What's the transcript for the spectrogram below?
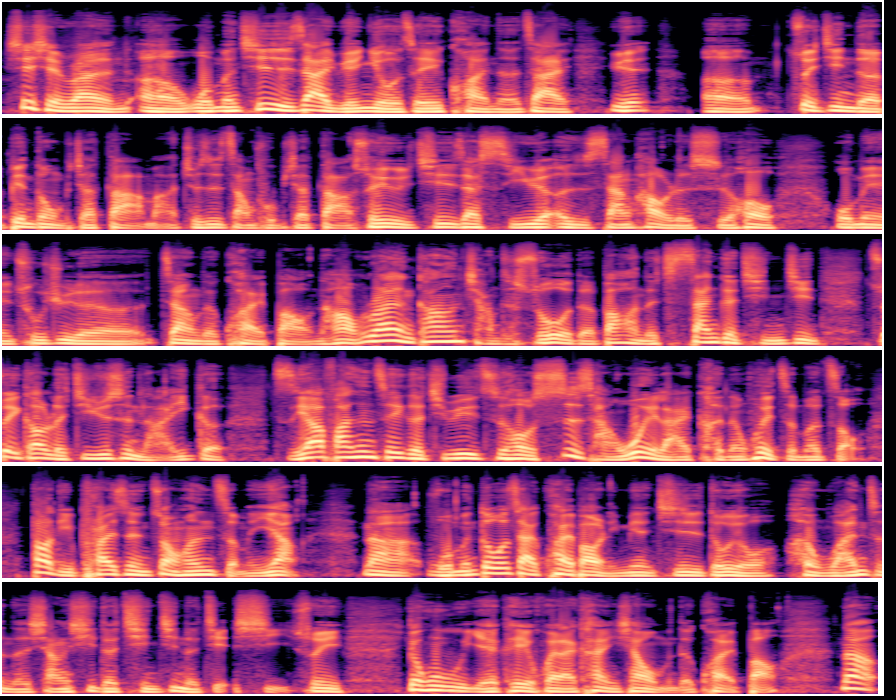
谢谢 Ryan。呃，我们其实，在原油这一块呢，在原呃最近的变动比较大嘛，就是涨幅比较大，所以其实，在十一月二十三号的时候，我们也出具了这样的快报。然后 Ryan 刚刚讲的所有的包含的三个情境，最高的几率是哪一个？只要发生这个几率之后，市场未来可能会怎么走？到底 pricing 状况是怎么样？那我们都在快报里面，其实都有很完整的、详细的情境的解析，所以用户也可以回来看一下我们的快报。那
